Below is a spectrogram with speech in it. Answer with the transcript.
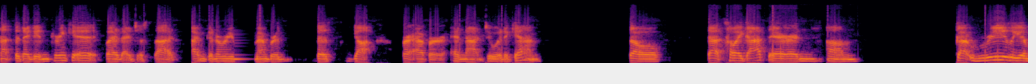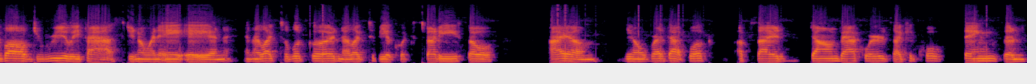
Not that I didn't drink it, but I just thought I'm going to remember this yuck forever and not do it again. So that's how I got there and um, got really involved really fast, you know, in AA. And, and I like to look good and I like to be a quick study. So I, um, you know, read that book upside down, backwards. I could quote things and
